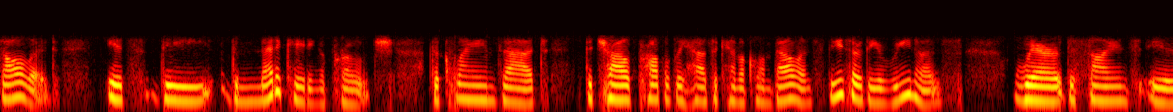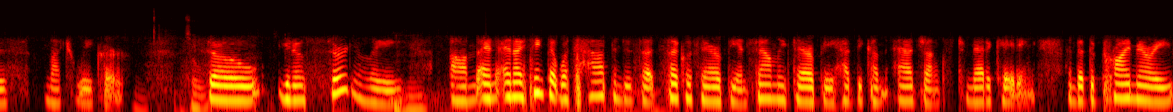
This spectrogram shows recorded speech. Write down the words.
solid. It's the the medicating approach, the claim that the child probably has a chemical imbalance. These are the arenas where the science is much weaker. So, so you know, certainly, mm-hmm. um, and, and I think that what's happened is that psychotherapy and family therapy have become adjuncts to medicating, and that the primary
